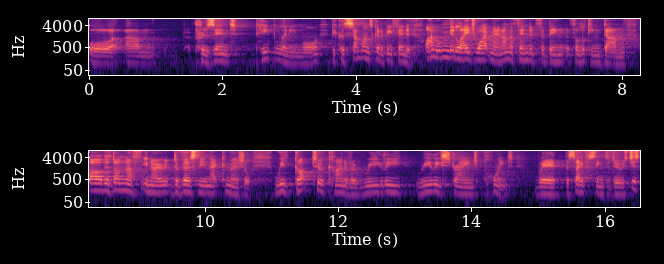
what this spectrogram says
or um, present people anymore because someone's got to be offended. I'm a middle-aged white man. I'm offended for being for looking dumb. Oh, there's not enough, you know, diversity in that commercial. We've got to a kind of a really, really strange point where the safest thing to do is just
